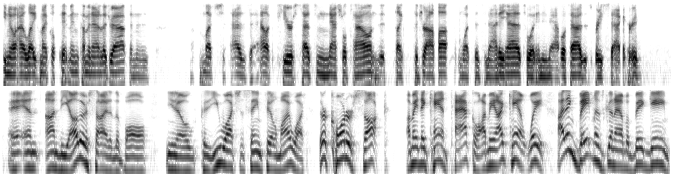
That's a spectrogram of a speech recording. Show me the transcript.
you know I like Michael Pittman coming out of the draft and as much as Alec Pierce has some natural talent, it, like the drop off from what Cincinnati has to what Indianapolis has, it's pretty staggering. And on the other side of the ball, you know, because you watch the same film I watch, their corners suck. I mean, they can't tackle. I mean, I can't wait. I think Bateman's going to have a big game,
